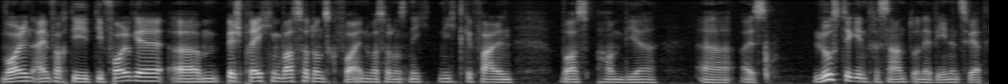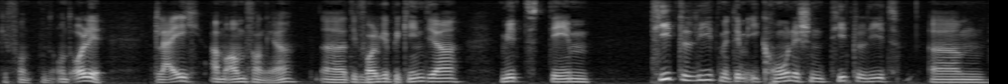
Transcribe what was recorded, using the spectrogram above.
wollen einfach die, die Folge ähm, besprechen, was hat uns gefallen, was hat uns nicht, nicht gefallen, was haben wir äh, als lustig, interessant und erwähnenswert gefunden. Und Olli, gleich am Anfang, ja, äh, die mhm. Folge beginnt ja mit dem Titellied, mit dem ikonischen Titellied, ähm,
